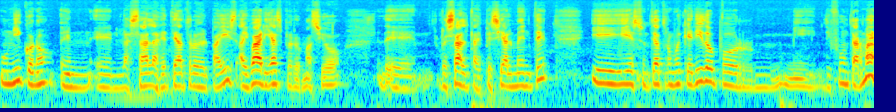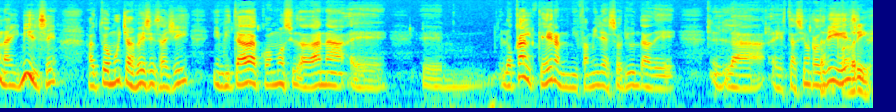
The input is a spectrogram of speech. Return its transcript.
un ícono en, en las salas de teatro del país. Hay varias, pero Mació de- resalta especialmente. Y es un teatro muy querido por mi difunta hermana, Imilce. Actuó muchas veces allí, invitada como ciudadana eh, eh, local, que eran, mi familia es oriunda de la estación Rodríguez. Rodríguez.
